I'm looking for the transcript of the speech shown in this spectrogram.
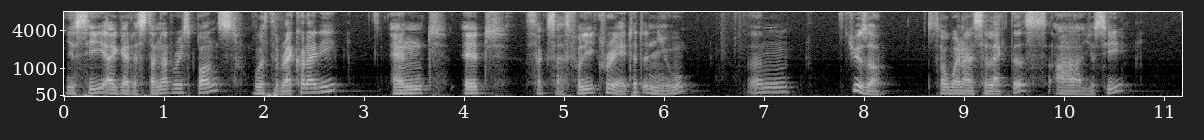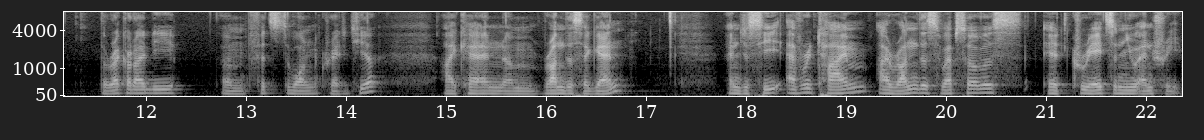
You see I get a standard response with the record ID and it successfully created a new um, user. So when I select this, uh, you see the record ID um, fits the one created here. I can um, run this again. And you see every time I run this web service, it creates a new entry.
